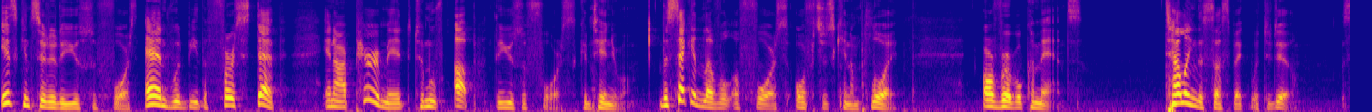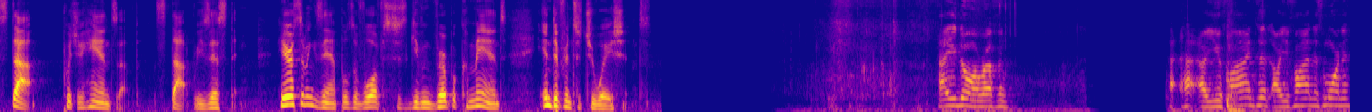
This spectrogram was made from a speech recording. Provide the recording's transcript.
is considered a use of force and would be the first step in our pyramid to move up the use of force continuum. The second level of force officers can employ are verbal commands, telling the suspect what to do. Stop, put your hands up, stop resisting. Here are some examples of officers giving verbal commands in different situations. How you doing, Ruffin? Are you fine? Are you fine this morning?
